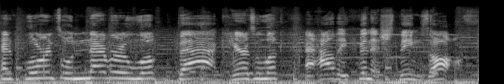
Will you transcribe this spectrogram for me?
and Florence will never look back. Here's a look at how they finish things off.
